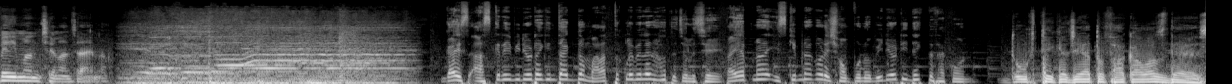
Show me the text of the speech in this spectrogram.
বেইমান চেনা যায় না। গাইস আজকের এই ভিডিওটা কিন্তু একদম মারাত্মক লেভেলের হতে চলেছে তাই আপনারা স্কিপ না করে সম্পূর্ণ ভিডিওটি দেখতে থাকুন। দূর থেকে যে এত ফাঁকা আওয়াজ দেস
